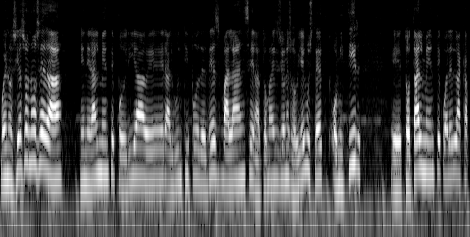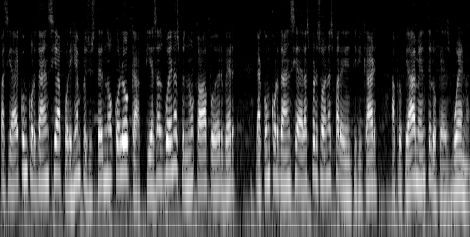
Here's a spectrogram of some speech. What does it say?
Bueno, si eso no se da, generalmente podría haber algún tipo de desbalance en la toma de decisiones o bien usted omitir eh, totalmente cuál es la capacidad de concordancia. Por ejemplo, si usted no coloca piezas buenas, pues nunca va a poder ver la concordancia de las personas para identificar apropiadamente lo que es bueno.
